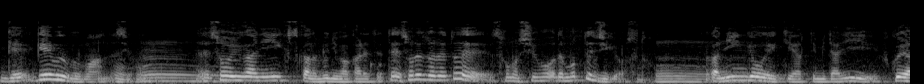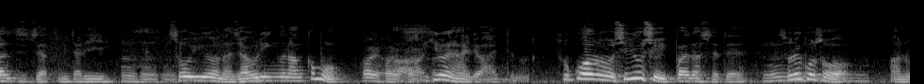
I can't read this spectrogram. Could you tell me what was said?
ゲゲーム部もあるんですよ。うんでそういう側にいくつかの部に分かれてて、それぞれでその手法でもって授業をすると。うんだから人形劇やってみたり、腹話術やってみたり、うんそういうようなジャグリングなんかも、はいはいはい広い範囲では入ってるの。そこはあの資料集いっぱい出しててうん、それこそ、あの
